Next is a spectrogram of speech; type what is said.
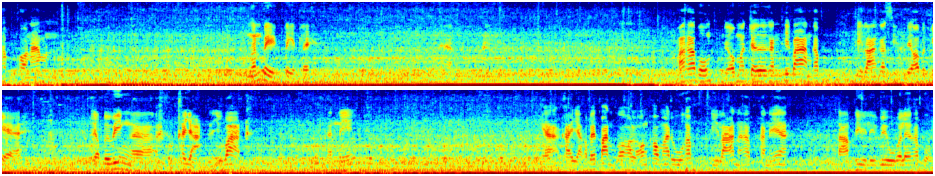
ครับคอน้ำมัน เหมือนเบรกติดเลยมาครับผม เดี๋ยวมาเจอกันที่บ้านครับ ที่ร้านกสินเดี๋ยวไปแก่ เดี๋ยวไปวิ่งขยะอยู่บ้านอันนี้เนี่ยใครอยากไปปั้นก็ลองเข้ามาดูครับที่ร้านนะครับคันนี้ตามที่รีวิวไปเลยครับผม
